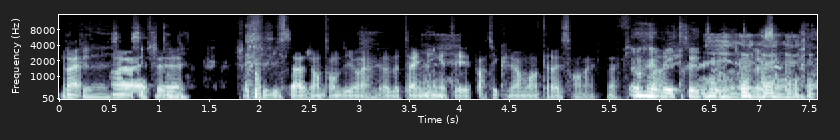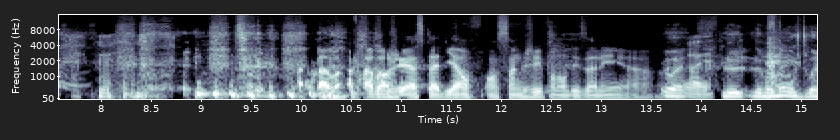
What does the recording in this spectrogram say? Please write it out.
Donc, ouais, j'ai suivi ça, j'ai entendu. Ouais. Le, timing était particulièrement intéressant. Ouais. La très, très intéressant. après, avoir, joué à Stadia en, 5G pendant des années. Euh, ouais. Le, le, moment où je, dois,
